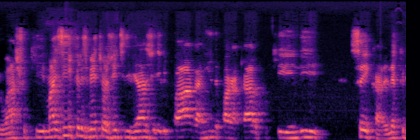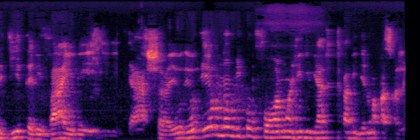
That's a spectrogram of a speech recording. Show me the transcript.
eu acho que, mas infelizmente o agente de viagem ele paga ainda, paga caro, porque ele, sei, cara, ele acredita, ele vai, ele, ele acha. Eu, eu, eu não me conformo a agente de viagem ficar vendendo uma passagem.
